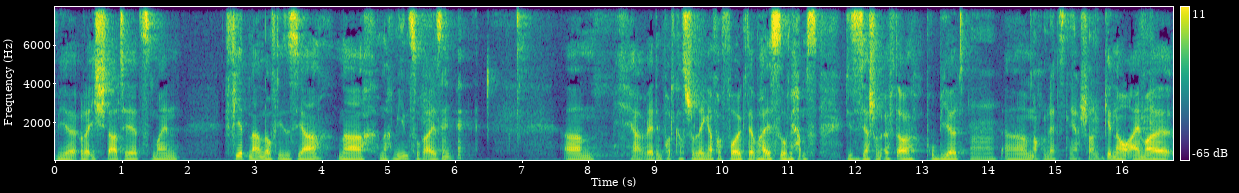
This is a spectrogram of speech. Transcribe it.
wir, oder ich starte jetzt mein vierten Anlauf dieses Jahr nach, nach Wien zu reisen. ähm, ja, wer den Podcast schon länger verfolgt, der weiß so, wir haben es dieses Jahr schon öfter probiert. Mhm. Ähm, Auch im letzten Jahr schon. Genau, einmal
